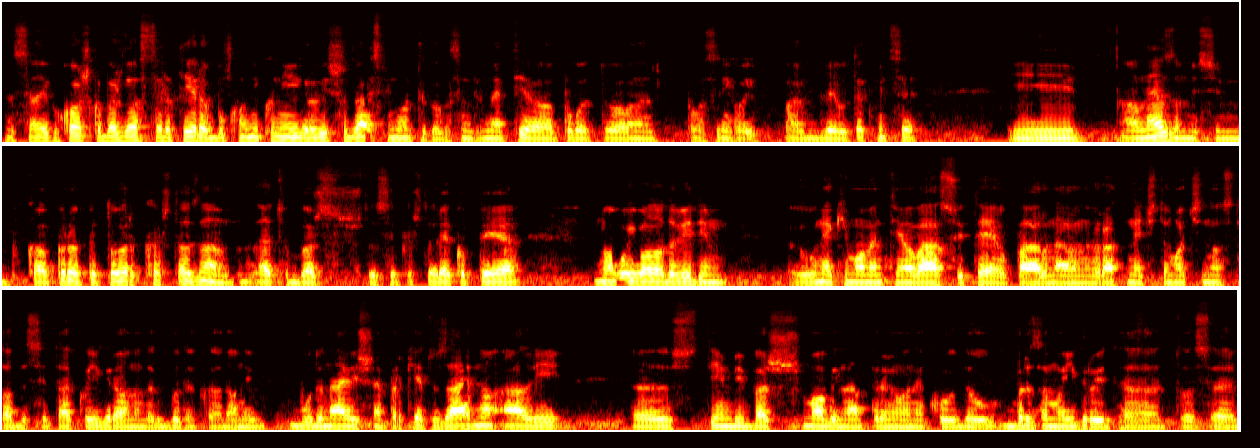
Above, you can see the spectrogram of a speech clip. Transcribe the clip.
Za sada je Kokoško baš dosta rotirao, bukvalno niko nije igrao više od 20 minuta, kako sam primetio, pogotovo na poslednjih ovih par dve utakmice. I, ali ne znam, mislim, kao prva petorka, šta znam, eto, baš što, se, što je rekao Peja, mnogo bih volao da vidim u nekim momentima Vasu i te u paru, naravno, vratno neće to moći non stop da se tako igra, ono da bude, da oni budu najviše na parketu zajedno, ali s tim bi baš mogli napravimo neku, da ubrzamo igru i da to sve,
